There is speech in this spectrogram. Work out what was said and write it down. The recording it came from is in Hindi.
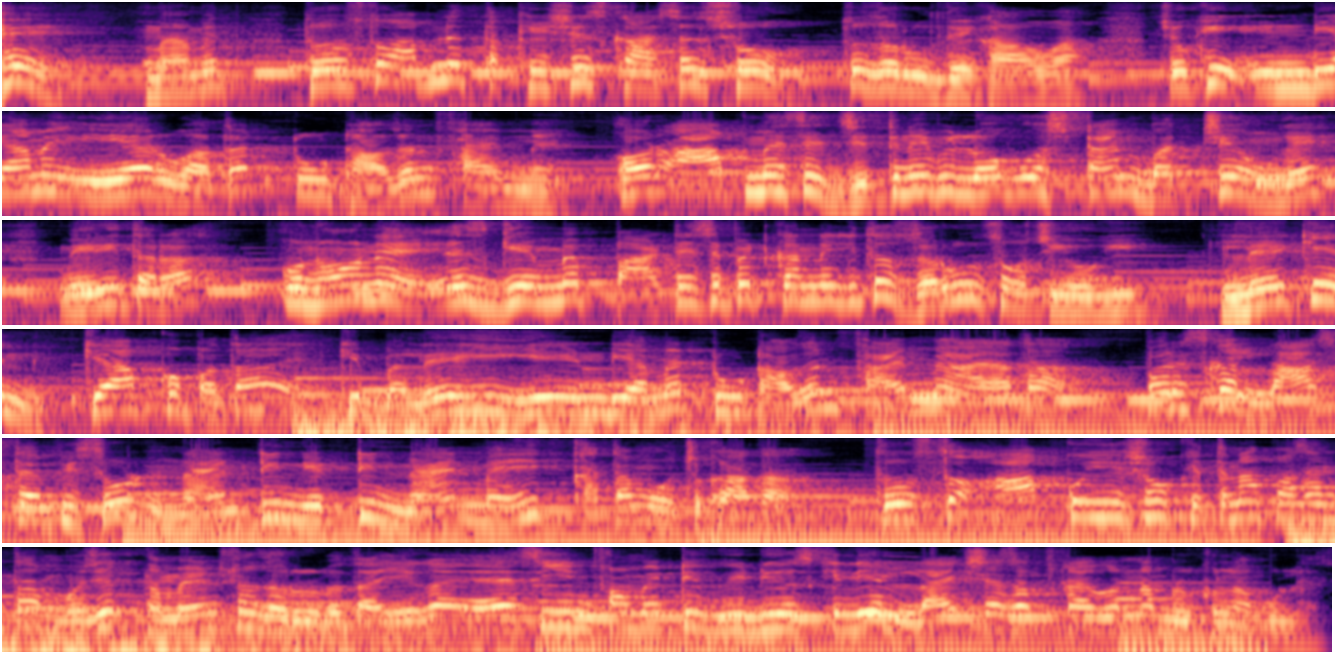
हे मैं अमित तो दोस्तों, आपने तकेशिस कासल शो तो ज़रूर देखा होगा, जो कि इंडिया में एयर हुआ था 2005 में। और आप में से जितने भी लोग उस टाइम बच्चे होंगे, मेरी तरह, उन्होंने इस गेम में पार्टिसिपेट करने की तो ज़रूर सोची होगी। लेकिन क्या आपको पता है कि भले ही ये इंडिया में 2005 में आया था, पर इसका लास्ट एपिसोड 1989 में ही खत्म हो चुका था। तो दोस्तों, आपको ये शो कितना पसंद था, मुझे कमेंट्स में ज़रूर बताइएगा। ऐसी इन्फॉर्मेटिव वीडियोस के लिए लाइक शेयर सब्सक्राइब करना बिल्कुल ना भूलें।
